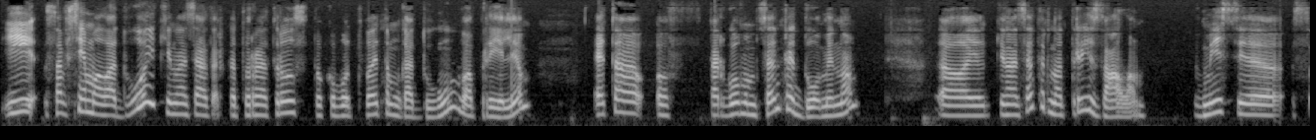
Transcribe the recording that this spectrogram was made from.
И совсем молодой кинотеатр, который открылся только вот в этом году, в апреле, это в торговом центре Домина. А, кинотеатр на три зала вместе с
